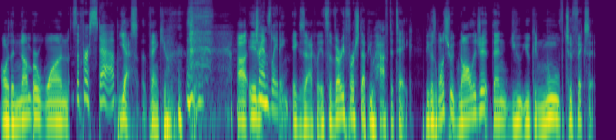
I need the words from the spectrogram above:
or the number one it's the first step. yes thank you. Uh it, Translating. exactly. It's the very first step you have to take because once you acknowledge it then you you can move to fix it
